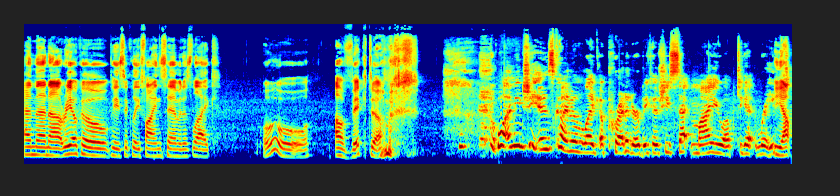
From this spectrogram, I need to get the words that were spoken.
And then uh, Ryoko basically finds him and is like, "Oh, a victim." Well, I mean, she is kind of like a predator because she set Mayu up to get raped. Yep.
